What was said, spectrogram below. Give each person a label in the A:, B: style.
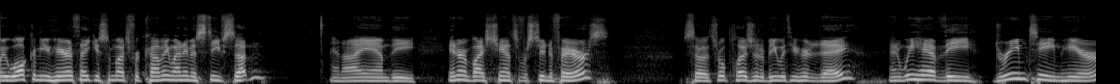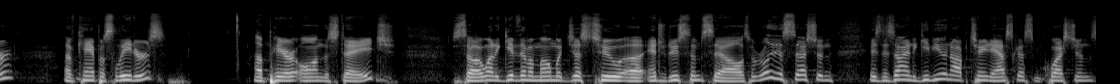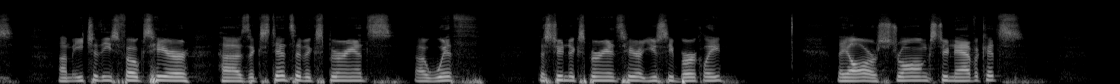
A: We welcome you here. Thank you so much for coming. My name is Steve Sutton, and I am the Interim Vice Chancellor for Student Affairs. So it's a real pleasure to be with you here today. And we have the dream team here of campus leaders up here on the stage. So I want to give them a moment just to uh, introduce themselves. But really, this session is designed to give you an opportunity to ask us some questions. Um, each of these folks here has extensive experience uh, with the student experience here at UC Berkeley. They all are strong student advocates.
